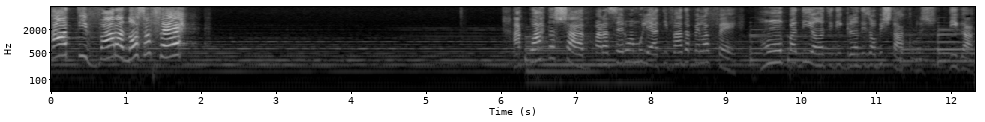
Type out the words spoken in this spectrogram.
a ativar a nossa fé. A quarta chave para ser uma mulher ativada pela fé: rompa diante de grandes obstáculos. Diga,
